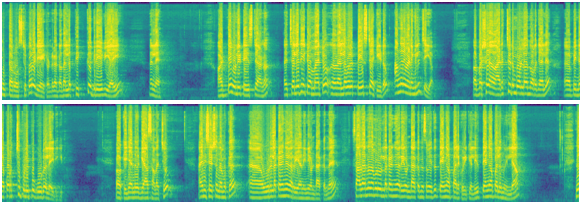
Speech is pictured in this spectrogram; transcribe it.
മുട്ട റോസ്റ്റ് ഇപ്പോൾ റെഡി ആയിട്ടുണ്ട്. കേട്ടോ നല്ല തിക്ക് ഗ്രേവിയായി. അല്ലേ? അടിപൊളി ടേസ്റ്റാണ് ചിലത് ഈ ടൊമാറ്റോ നല്ലപോലെ പേസ്റ്റ് ആക്കി ഇടും അങ്ങനെ വേണമെങ്കിലും ചെയ്യാം. പക്ഷെ ഉള്ളതെന്ന് പറഞ്ഞാൽ പിന്നെ കുറച്ച് പുളിപ്പ് കൂടുതലായിരിക്കും. ഓക്കെ ഞാനത് ഗ്യാസ് അണച്ചു. അതിനുശേഷം നമുക്ക് ഉരുളക്കിഴങ്ങ് കറിയാണ് ഇനി ഉണ്ടാക്കുന്നത്. സാധാരണ നമ്മൾ ഉരുളക്കിഴങ്ങ് കറി ഉണ്ടാക്കുന്ന സമയത്ത് തേങ്ങാപ്പാലൊക്കെ ഒഴിക്കുമല്ലോ ഇത് തേങ്ങാപ്പാലൊന്നും ഇല്ല. ഇത്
